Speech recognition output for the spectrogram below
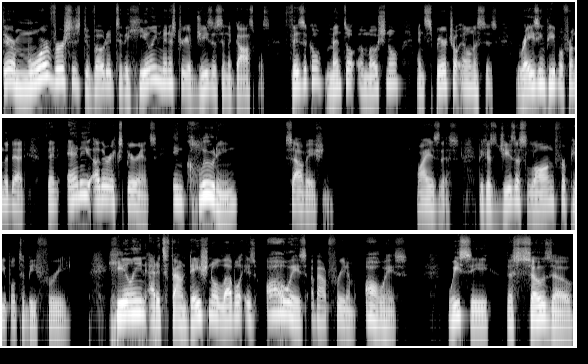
There are more verses devoted to the healing ministry of Jesus in the Gospels physical, mental, emotional, and spiritual illnesses, raising people from the dead than any other experience, including salvation. Why is this? Because Jesus longed for people to be free. Healing at its foundational level is always about freedom, always. We see the sozo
